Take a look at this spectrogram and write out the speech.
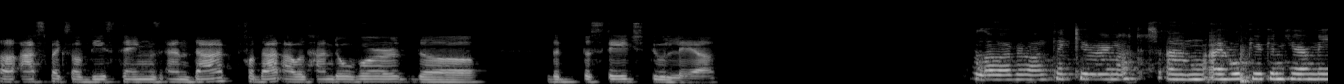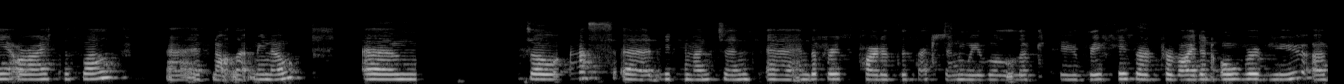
uh, aspects of these things. And that for that i will hand over the the, the stage to leah. Hello everyone. Thank you very much. Um, i hope you can hear me all right as well. Uh, if not let me know. Um, so as uh, DJ mentioned uh, in the first part of the section, we will look to briefly sort of provide an overview of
